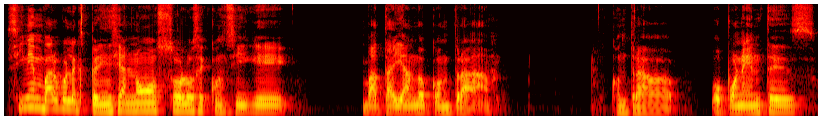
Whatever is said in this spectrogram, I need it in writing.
Sin embargo, la experiencia no solo se consigue batallando contra contra oponentes,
